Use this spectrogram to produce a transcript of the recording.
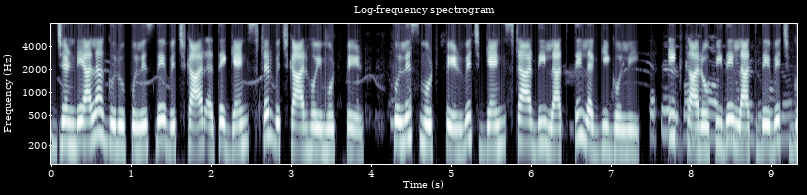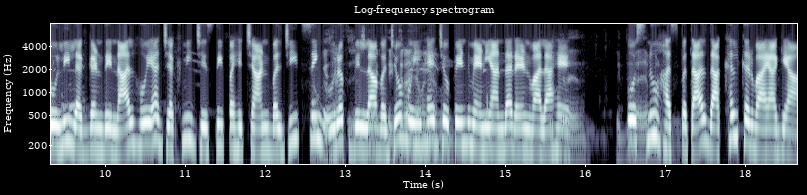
ਜੰਡਿਆਲਾ ਗੁਰੂ ਪੁਲਿਸ ਦੇ ਵਿਚਕਾਰ ਅਤੇ ਗੈਂਗਸਟਰ ਵਿਚਕਾਰ ਹੋਈ ਮੁੱਠਭੇੜ। ਪੁਲਿਸ ਮੁੱਠਭੇੜ ਵਿੱਚ ਗੈਂਗਸਟਰ ਦੀ ਲੱਤ ਤੇ ਲੱਗੀ ਗੋਲੀ। ਇੱਕ ਆਰੋਪੀ ਦੇ ਲੱਤ ਦੇ ਵਿੱਚ ਗੋਲੀ ਲੱਗਣ ਦੇ ਨਾਲ ਹੋਇਆ ਜ਼ਖਮੀ ਜਿਸ ਦੀ ਪਹਿਚਾਣ ਬਲਜੀਤ ਸਿੰਘ ਉਰਫ ਬਿੱਲਾ ਵਜੋਂ ਹੋਈ ਹੈ ਜੋ ਪਿੰਡ ਮੈਣੀਆਂ ਦਾ ਰਹਿਣ ਵਾਲਾ ਹੈ। ਉਸ ਨੂੰ ਹਸਪਤਾਲ ਦਾਖਲ ਕਰਵਾਇਆ ਗਿਆ।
